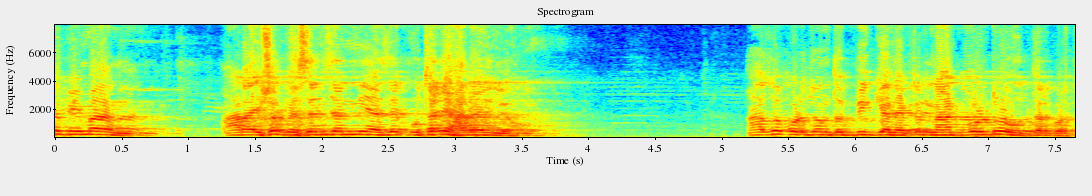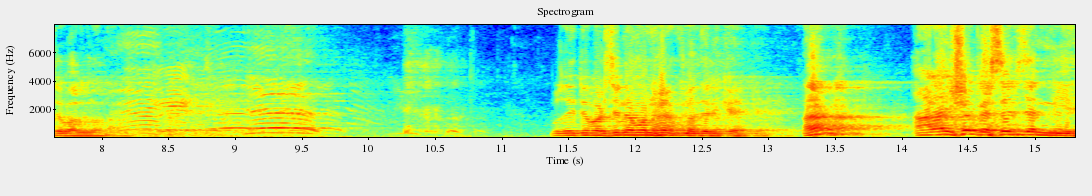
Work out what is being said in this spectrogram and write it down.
রাশিয়ার বিমান আড়াইশো প্যাসেঞ্জার নিয়ে যে কোথায় হারাইল, আজও পর্যন্ত বিজ্ঞান একটা নাট বল্টও উদ্ধার করতে পারল বুঝাইতে পারছি না মনে হয় আপনাদেরকে? হ্যাঁ? আড়াইশো প্যাসেঞ্জার নিয়ে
